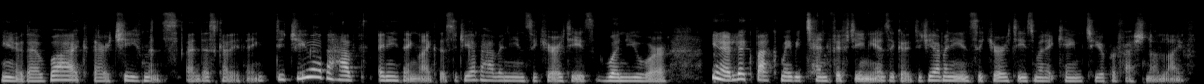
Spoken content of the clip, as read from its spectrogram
you know, their work, their achievements, and this kind of thing. Did you ever have anything like this? Did you ever have any insecurities when you were, you know, look back maybe 10, 15 years ago? Did you have any insecurities when it came to your professional life?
